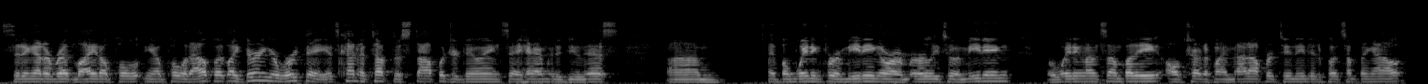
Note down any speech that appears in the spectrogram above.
sitting at a red light, I'll pull, you know, pull it out. But like during your workday, it's kind of tough to stop what you're doing, say, hey, I'm going to do this. Um, if I'm waiting for a meeting or I'm early to a meeting or waiting on somebody, I'll try to find that opportunity to put something out.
